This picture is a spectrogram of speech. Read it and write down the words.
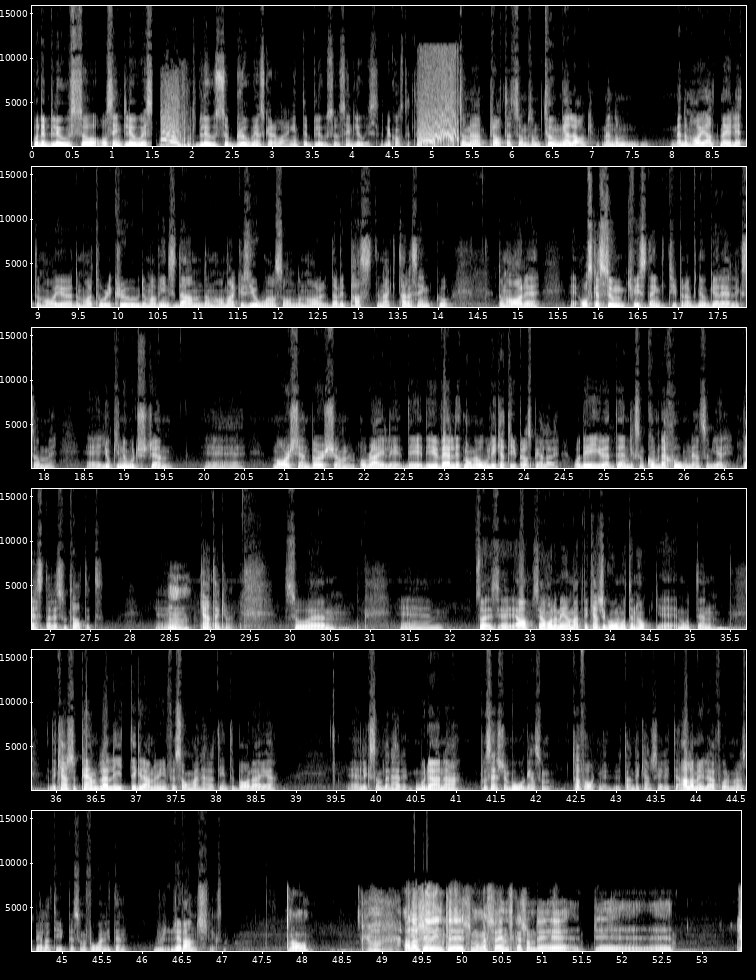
både Blues och, och St. Louis. Blues och Bruins ska det vara, inte Blues och St. Louis. Det blir konstigt. Som jag har pratat om som tunga lag, men de, men de har ju allt möjligt. De har ju de har Tory Krug, de har Vince Dunn, de har Marcus Johansson, de har David Pasternak, Tarasenko. De har eh, Oskar Sundqvist, den typen av gnuggare, liksom eh, Jocke Nordström, eh, Marchand, Bershon, O'Reilly. Det, det är ju väldigt många olika typer av spelare. Och det är ju den liksom kombinationen som ger bästa resultatet. Eh, Mm. Kan jag tänka mig. Så, eh, Ehm, så, ja, så jag håller med om att vi kanske går mot en, eh, mot en... Det kanske pendlar lite grann nu inför sommaren här. Att det inte bara är, är liksom den här moderna possession-vågen som tar fart nu. Utan det kanske är lite alla möjliga former av spelartyper som får en liten revansch. Liksom. Ja. Annars är det inte så många svenskar som det är eh, eh,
